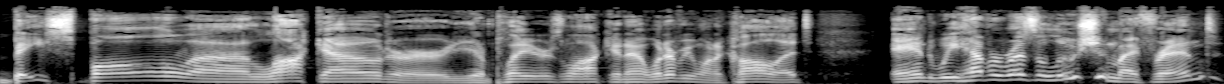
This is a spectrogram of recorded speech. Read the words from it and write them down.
baseball uh, lockout or you know, players locking out, whatever you want to call it. And we have a resolution, my friend.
